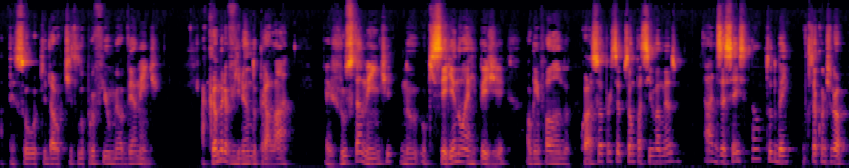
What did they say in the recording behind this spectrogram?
a pessoa que dá o título para o filme, obviamente. A câmera virando para lá é justamente no, o que seria num RPG alguém falando: qual a sua percepção passiva mesmo? Ah, 16? Não, tudo bem. Você continua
